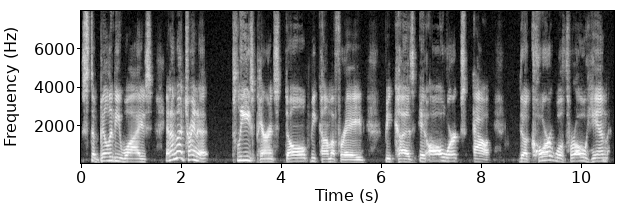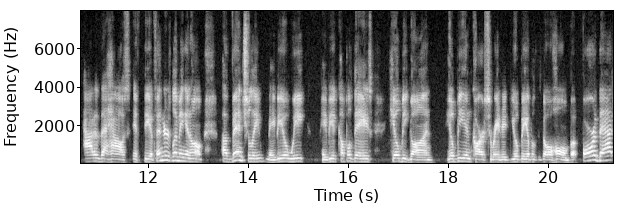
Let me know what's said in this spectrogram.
stability wise. And I'm not trying to please parents don't become afraid because it all works out. The court will throw him out of the house. If the offender's living at home eventually maybe a week maybe a couple days he'll be gone he'll be incarcerated you'll be able to go home but for that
